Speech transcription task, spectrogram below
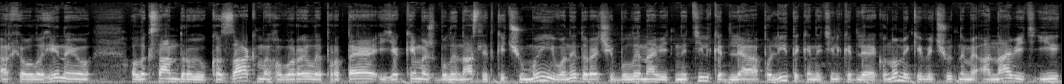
археологинею Олександрою Козак ми говорили про те, якими ж були наслідки чуми, і вони, до речі, були навіть не тільки для політики, не тільки для економіки відчутними, а навіть і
